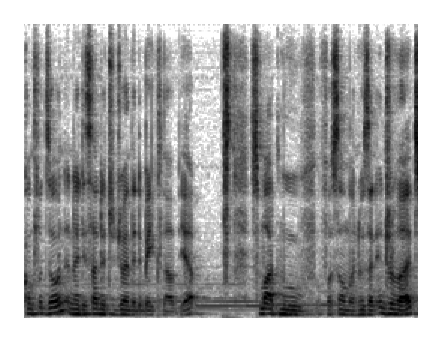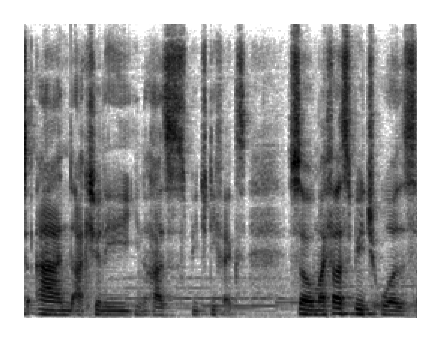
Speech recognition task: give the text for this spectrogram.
comfort zone. And I decided to join the debate club. Yeah smart move for someone who's an introvert and actually you know has speech defects so my first speech was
